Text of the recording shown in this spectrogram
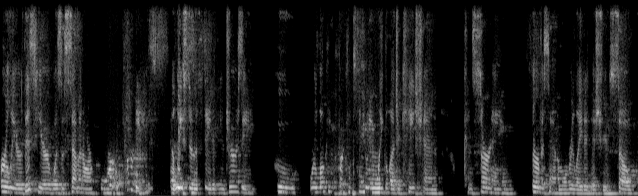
earlier this year was a seminar for attorneys, at least in the state of New Jersey, who were looking for continuing legal education concerning service animal related issues. So,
